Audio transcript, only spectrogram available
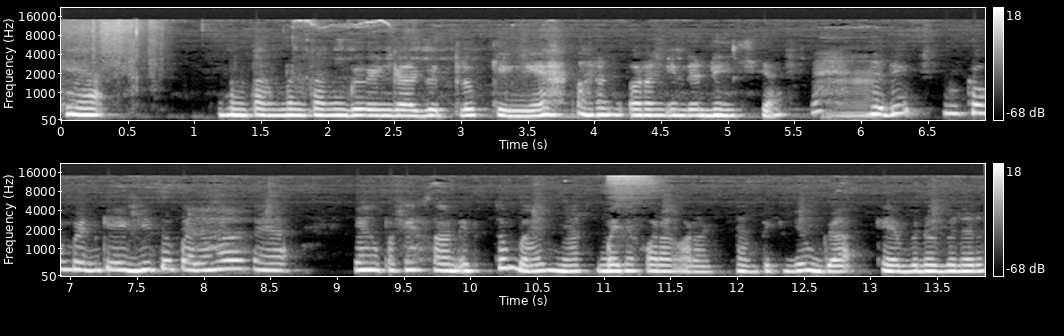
Kayak mentang-mentang gue nggak good looking ya orang-orang Indonesia. Hmm, jadi komen kayak gitu padahal kayak yang pakai sound itu tuh banyak. Banyak orang-orang cantik juga. Kayak bener-bener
